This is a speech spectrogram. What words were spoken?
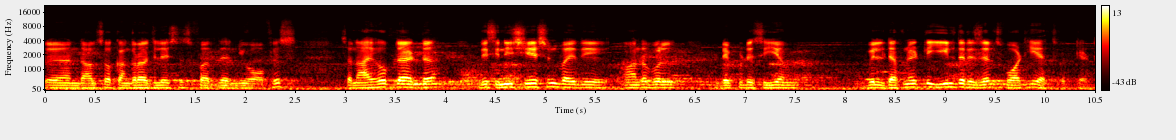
and also congratulations for their new office. So now I hope that uh, this initiation by the Honorable Deputy CM will definitely yield the results what he expected.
